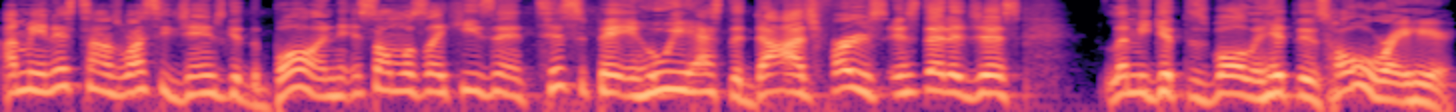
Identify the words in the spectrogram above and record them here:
I mean, there's times where I see James get the ball and it's almost like he's anticipating who he has to dodge first instead of just let me get this ball and hit this hole right here.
